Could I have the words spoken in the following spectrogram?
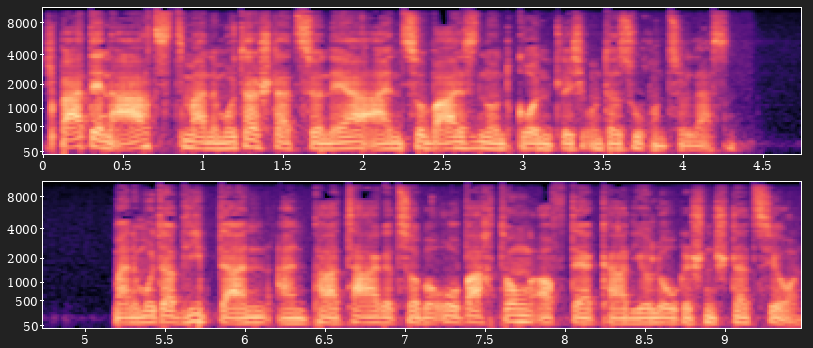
Ich bat den Arzt, meine Mutter stationär einzuweisen und gründlich untersuchen zu lassen. Meine Mutter blieb dann ein paar Tage zur Beobachtung auf der kardiologischen Station.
